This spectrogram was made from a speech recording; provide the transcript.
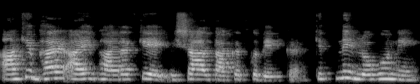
आँखें भर आई भारत के विशाल ताकत को देखकर। कितने लोगों ने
